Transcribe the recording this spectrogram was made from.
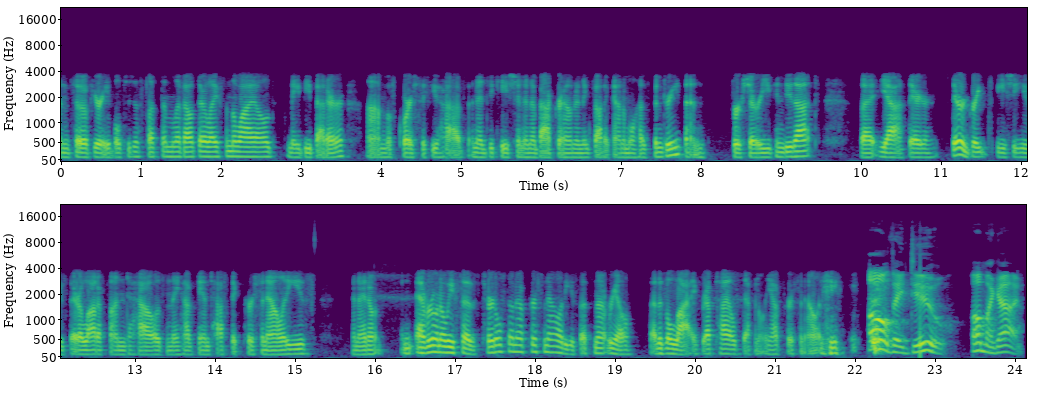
And so if you're able to just let them live out their life in the wild, maybe better. Um, of course, if you have an education and a background in exotic animal husbandry, then for sure you can do that. But yeah, they're they're a great species. They're a lot of fun to house, and they have fantastic personalities. And I don't. And everyone always says turtles don't have personalities. That's not real. That is a lie. Reptiles definitely have personality. oh, they do. Oh my god.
